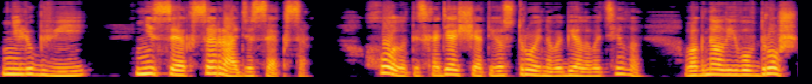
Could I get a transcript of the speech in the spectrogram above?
Ни любви, ни секса ради секса. Холод, исходящий от ее стройного белого тела, вогнал его в дрожь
